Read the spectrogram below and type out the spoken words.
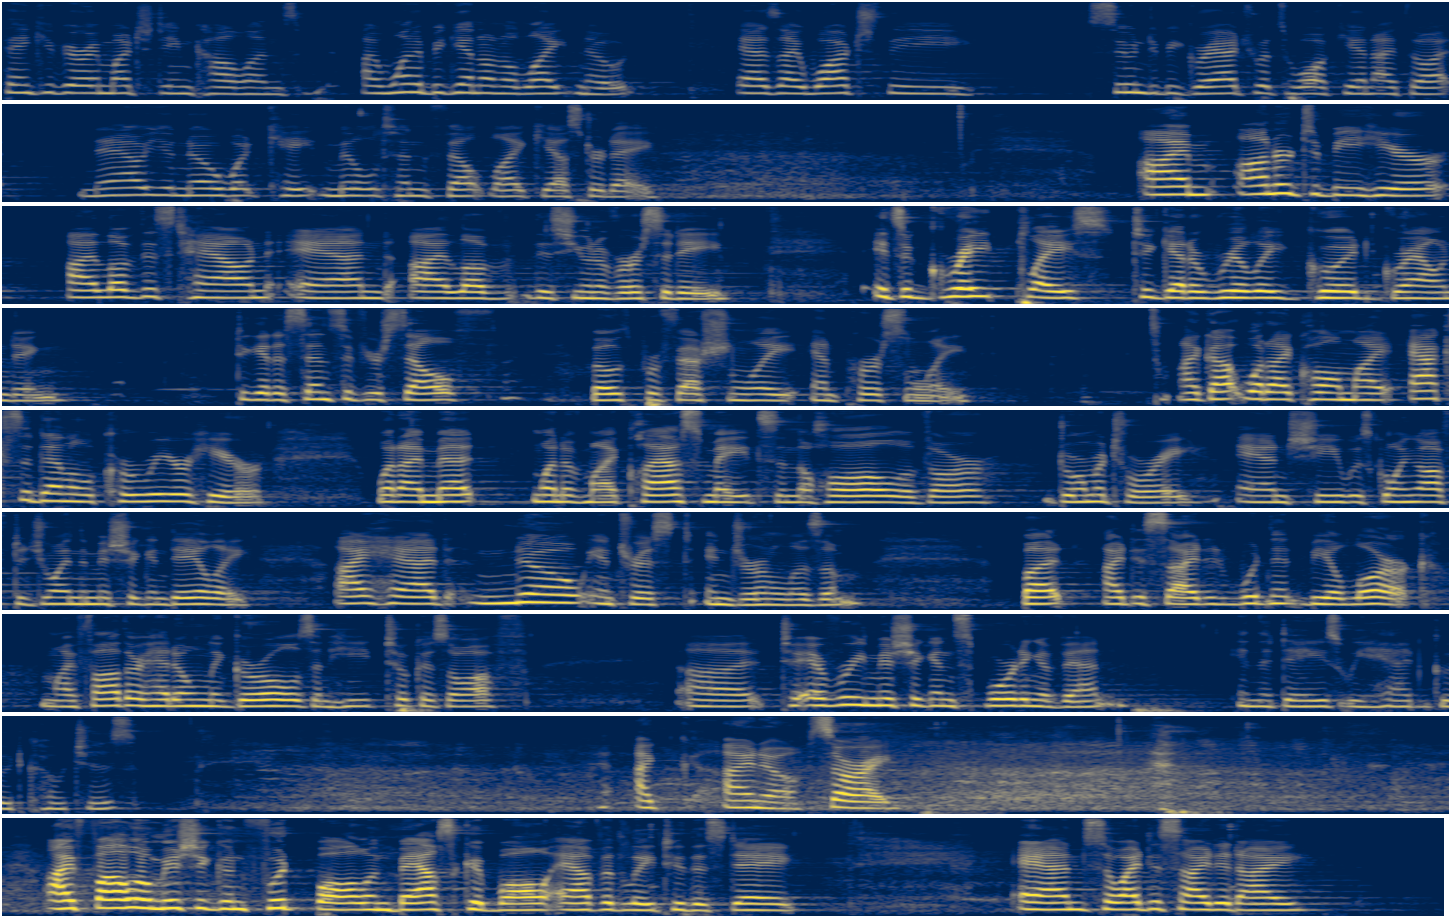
Thank you very much, Dean Collins. I want to begin on a light note. As I watched the soon-to-be graduates walk in, I thought, now you know what Kate Middleton felt like yesterday. I'm honored to be here. I love this town and I love this university. It's a great place to get a really good grounding, to get a sense of yourself, both professionally and personally. I got what I call my accidental career here when I met one of my classmates in the hall of our dormitory, and she was going off to join the Michigan Daily. I had no interest in journalism, but I decided, wouldn't it be a lark? My father had only girls, and he took us off uh, to every Michigan sporting event. In the days we had good coaches. I, I know, sorry. I follow Michigan football and basketball avidly to this day. And so I decided I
